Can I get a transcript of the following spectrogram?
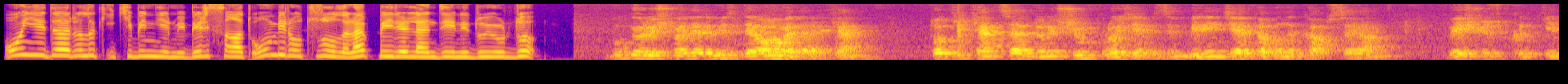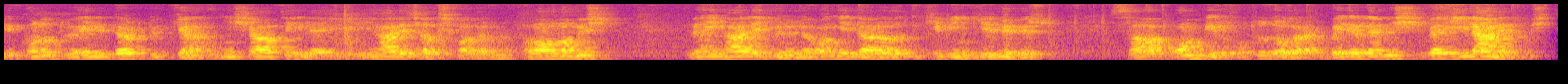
17 Aralık 2021 saat 11.30 olarak belirlendiğini duyurdu. Bu görüşmelerimiz devam ederken TOKİ Kentsel Dönüşüm Projemizin birinci etabını kapsayan 547 konut ve 54 dükkanın inşaatı ile ilgili ihale çalışmalarını tamamlamış ve ihale gününü 17 Aralık 2021 saat 11.30 olarak belirlemiş ve ilan etmiştir.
